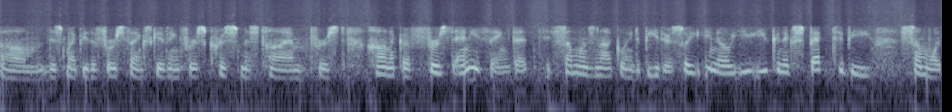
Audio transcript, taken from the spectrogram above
Um, this might be the first Thanksgiving, first Christmas time, first Hanukkah, first anything that someone's not going to be there. So, you know, you, you can expect to be somewhat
